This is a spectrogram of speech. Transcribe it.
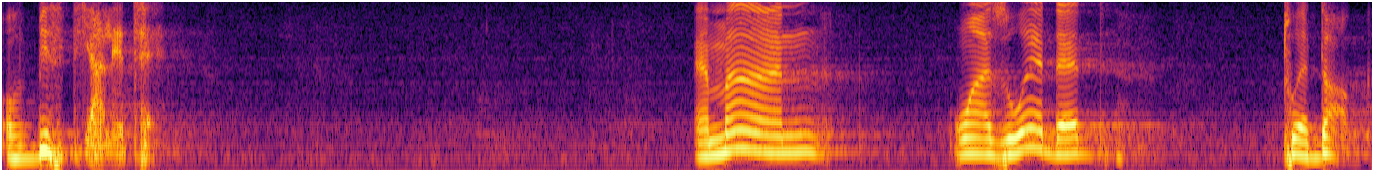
Of bestiality. A man was wedded to a dog.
